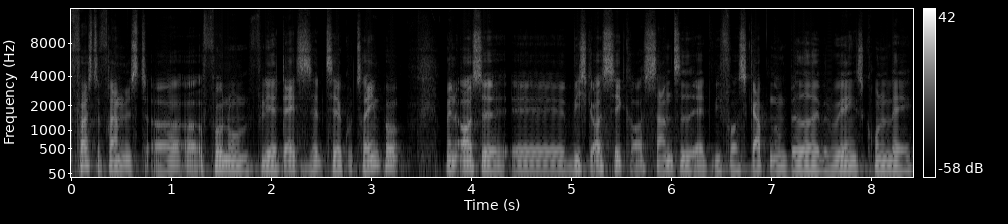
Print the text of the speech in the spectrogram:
først og fremmest at, at få nogle flere datasæt til at kunne træne på. Men også, øh, vi skal også sikre os samtidig, at vi får skabt nogle bedre evalueringsgrundlag.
